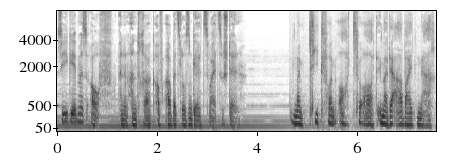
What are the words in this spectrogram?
Sie geben es auf, einen Antrag auf Arbeitslosengeld II zu stellen. Man zieht von Ort zu Ort immer der Arbeit nach.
